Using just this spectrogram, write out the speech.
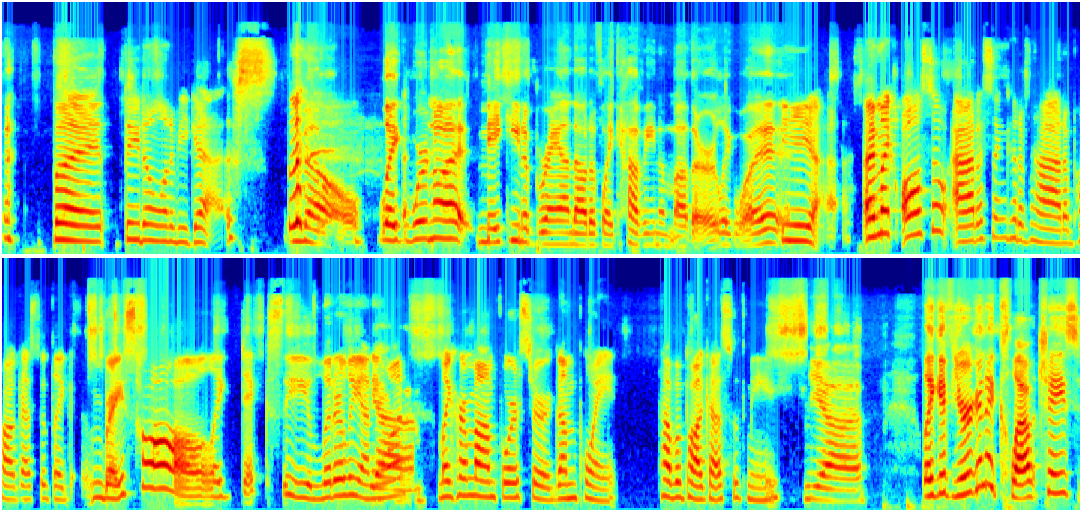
but they don't want to be guests. No. Like we're not making a brand out of like having a mother. Like what? Yeah. I'm like also Addison could have had a podcast with like Bryce Hall, like Dixie, literally anyone. Yeah. Like her mom forced her at gunpoint have a podcast with me. Yeah. Like if you're to clout chase,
